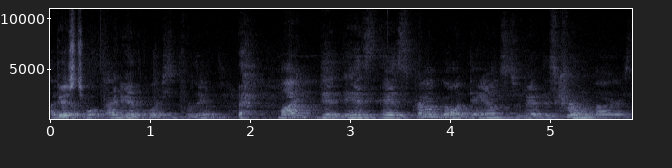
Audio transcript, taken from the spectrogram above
I do have- I do have a question for them. Mike, did, has, has crime gone down since we've had this coronavirus?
